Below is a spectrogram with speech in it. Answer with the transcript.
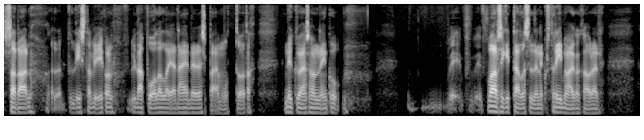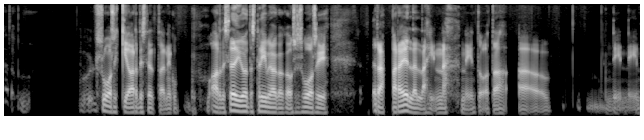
sadan listaviikon yläpuolella ja näin edespäin, mutta tuota, nykyään se on niin kuin, varsinkin tällaiselle niin striimi-aikakauden suosikkiartistit tai niin artisteille, joita striimiaikakausi suosii räppäreille lähinnä, niin, tuota, ää, niin, niin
